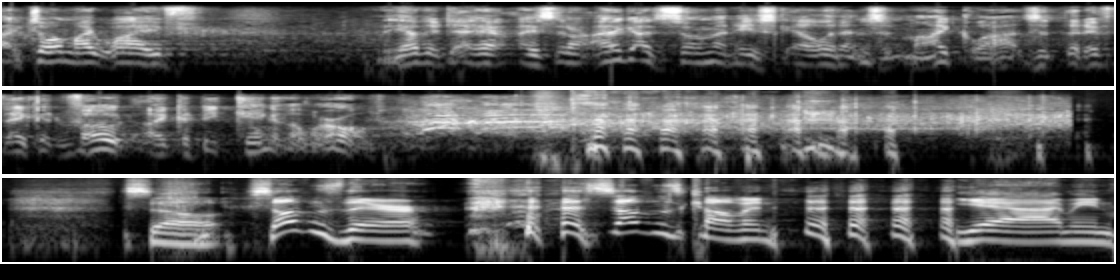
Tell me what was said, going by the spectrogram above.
I told my wife the other day, I said, I got so many skeletons in my closet that if they could vote, I could be king of the world. So something's there. something's coming. yeah, I mean,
